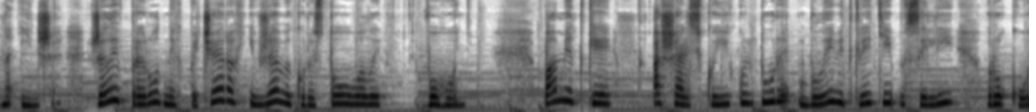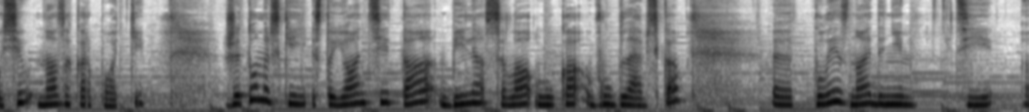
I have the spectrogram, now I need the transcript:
на інше, жили в природних печерах і вже використовували вогонь. Пам'ятки ашельської культури були відкриті в селі Рокосів на Закарпатті, Житомирській стоянці та біля села Лука Врублевська е, були знайдені ці е,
